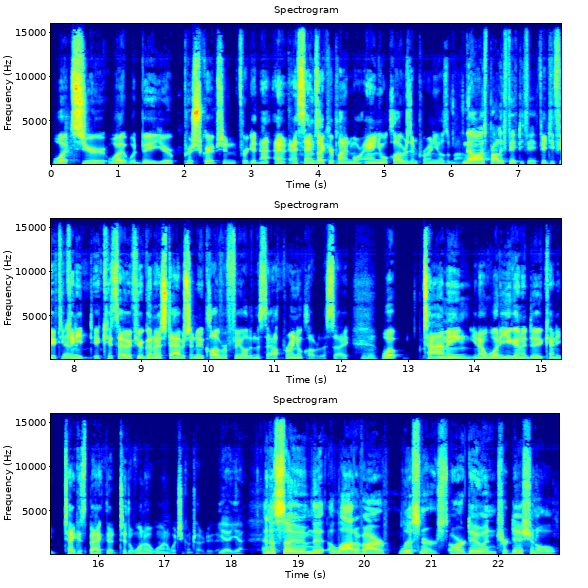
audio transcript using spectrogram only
What's your what would be your prescription for getting? I- I- It seems like you're planting more annual clovers than perennials. Am I- No, that's probably 50 50. 50 50 can you so if you're going to establish a new clover field in the south perennial clover let's say Mm-hmm. what timing you know what are you going to do can you take us back to, to the 101 and what you're going to try to do there Yeah, yeah. and assume that a lot of our listeners are doing traditional,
